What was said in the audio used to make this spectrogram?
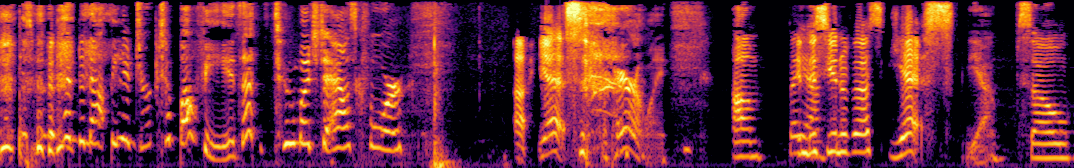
Just wanted him to not be a jerk to Buffy. Is that too much to ask for? Uh, yes. Apparently. Um, but in yeah. this universe, yes. yeah. So,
